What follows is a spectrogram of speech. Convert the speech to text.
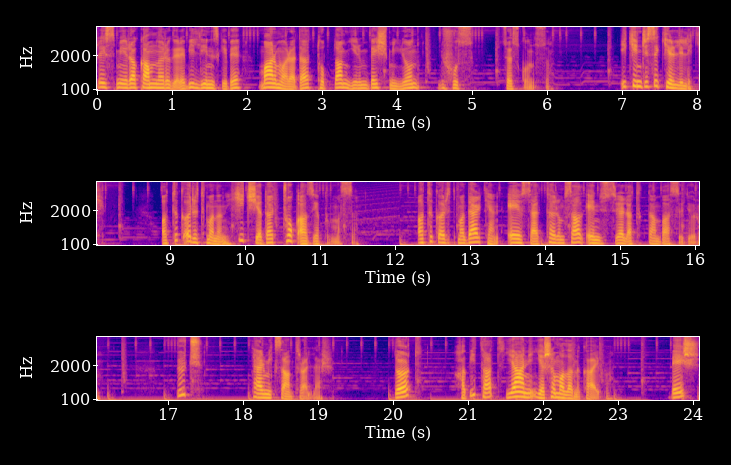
Resmi rakamlara göre bildiğiniz gibi Marmara'da toplam 25 milyon nüfus söz konusu. İkincisi kirlilik. Atık arıtmanın hiç ya da çok az yapılması. Atık arıtma derken evsel, tarımsal, endüstriyel atıktan bahsediyorum. 3 termik santraller. 4. Habitat yani yaşam alanı kaybı. 5.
